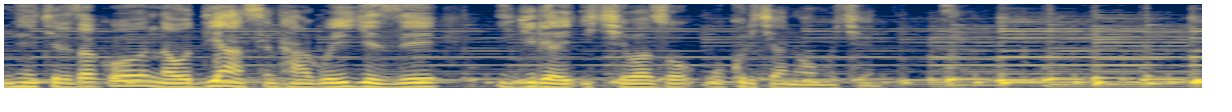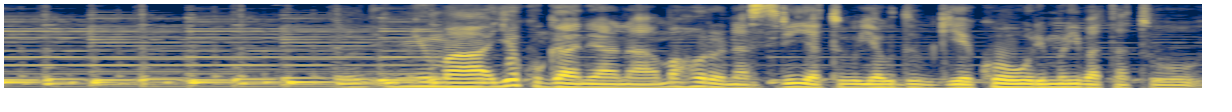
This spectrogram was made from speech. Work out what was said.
ntekereza ko na audience ntago yigeze igira ikibazo gukurikirana uwo mukino. Nyuma yo kuganira na mahoro nasiri yatu- yatubwiye ko uri muri batatu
